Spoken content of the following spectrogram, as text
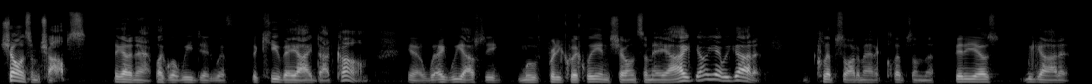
showing some chops. They got an app like what we did with the cubeai.com. You know, we, we obviously moved pretty quickly and showing some AI. Oh yeah, we got it. Clips, automatic clips on the videos. We got it.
